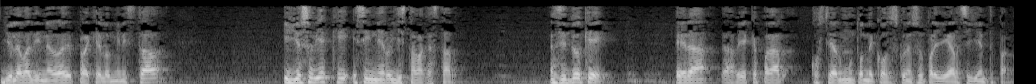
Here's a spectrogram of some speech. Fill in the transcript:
yo le daba el dinero para que lo administraba y yo sabía que ese dinero ya estaba gastado. En el sentido que era, había que pagar, costear un montón de cosas con eso para llegar al siguiente pago.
